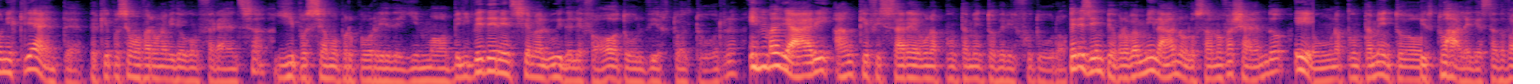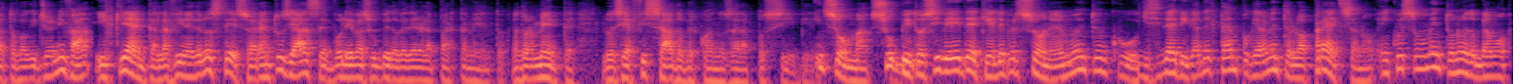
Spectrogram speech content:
con il cliente perché possiamo fare una videoconferenza, gli possiamo proporre degli immobili, vedere insieme a lui delle foto il virtual tour e magari anche fissare un appuntamento per il futuro. Per esempio proprio a Milano lo stanno facendo e un appuntamento virtuale che è stato fatto pochi giorni fa, il cliente alla fine dello stesso era entusiasta e voleva subito vedere l'appartamento. Naturalmente lo si è fissato per quando sarà possibile. Insomma, subito si vede che le persone nel momento in cui gli si dedica del tempo chiaramente lo apprezzano e in questo momento noi dobbiamo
